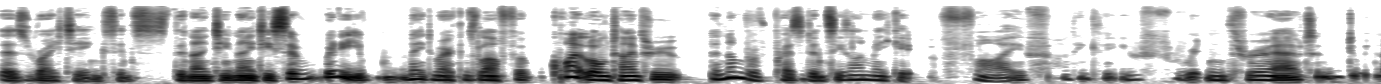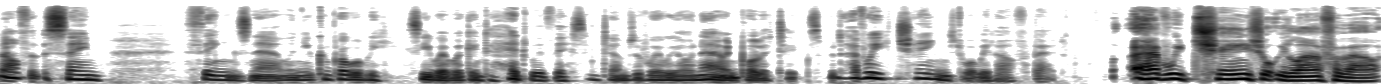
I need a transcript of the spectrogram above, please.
as writing since the 1990s. So really, you've made Americans laugh for quite a long time through a number of presidencies. I make it five. I think that you've written throughout. And do we laugh at the same things now? And you can probably see where we're going to head with this in terms of where we are now in politics. But have we changed what we laugh about? Have we changed what we laugh about?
